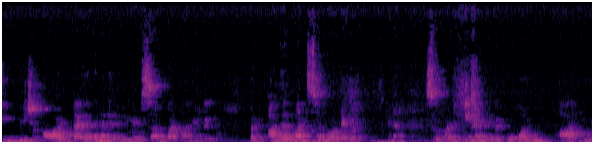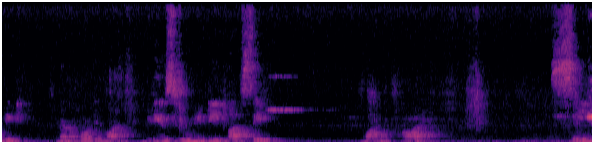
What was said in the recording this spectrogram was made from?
in which all diagonal elements are 1 ಆಗಿರಬೇಕು but other ones are whatever ಏನ ಸೊ ಬಟ್ ಏನಾಗಿರಬೇಕು ಒನ್ ಆರ್ ಯೂನಿಟಿ ನಾನು about the one it is unity are same one are same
